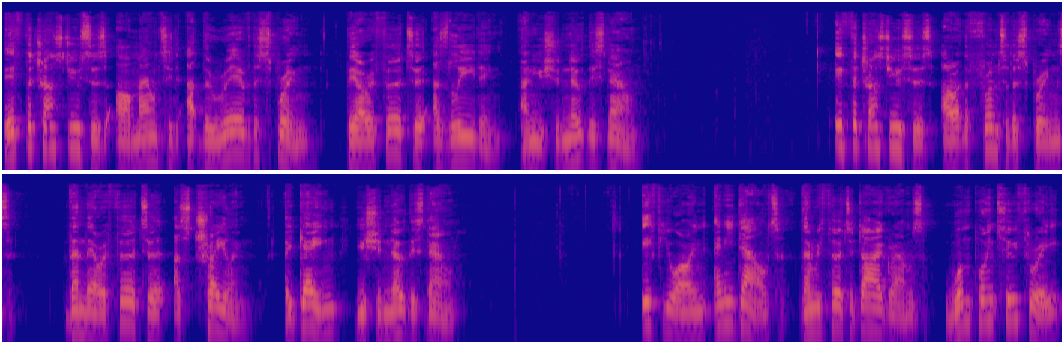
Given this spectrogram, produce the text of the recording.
If the transducers are mounted at the rear of the spring, they are referred to as leading, and you should note this down. If the transducers are at the front of the springs, then they are referred to as trailing. Again, you should note this down. If you are in any doubt, then refer to diagrams 1.23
